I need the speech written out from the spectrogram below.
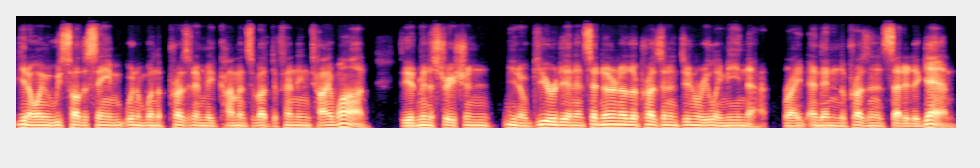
you know, mean, we saw the same when when the president made comments about defending Taiwan the administration, you know, geared in and said, no, no, no, the president didn't really mean that, right? And then the president said it again,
